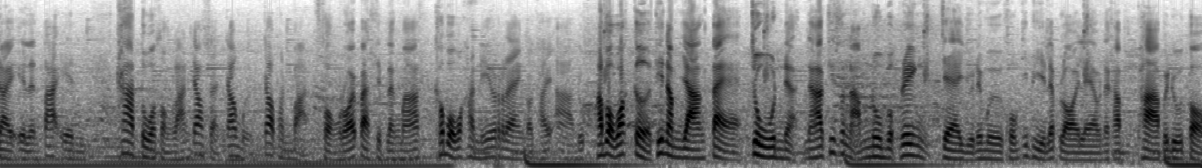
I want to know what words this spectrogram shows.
Hyundai e l a n t a N ค่าตัว 2 9 9 9 9 0 0 บาท 280 แรงม้าเขาบอกว่าคันนี้แรงกว่าไทอาร์ด้วยเขาบอกว่าเกิดที่นำยางแต่จูนเนี่ยนะครับที่สนามนูเบ r ริงแจอยู่ในมือโคงกี้พีเรียบร้อยแล้วนะครับ พาไปดูต่อ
